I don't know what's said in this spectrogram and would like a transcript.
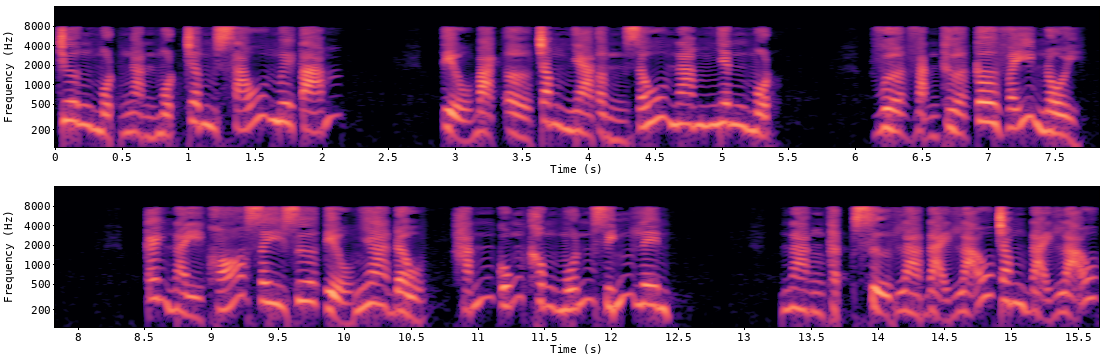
Chương 1168 Tiểu Bạch ở trong nhà ẩn giấu nam nhân một. Vừa vặn thừa cơ vấy nồi. Cái này khó dây dưa tiểu nha đầu, hắn cũng không muốn dính lên. Nàng thật sự là đại lão trong đại lão.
